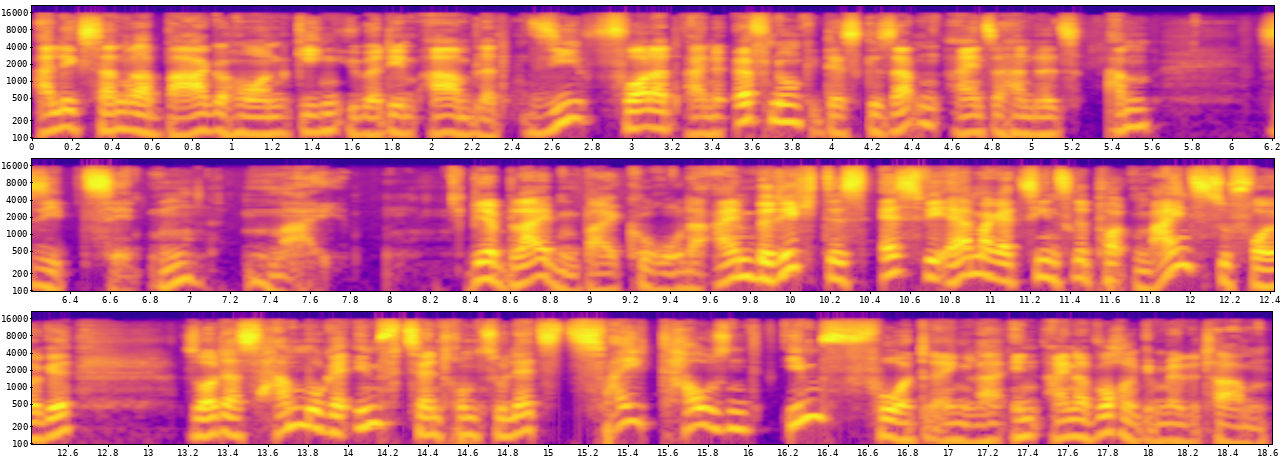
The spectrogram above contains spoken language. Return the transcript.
Alexandra Bargehorn gegenüber dem Abendblatt. Sie fordert eine Öffnung des gesamten Einzelhandels am 17. Mai. Wir bleiben bei Corona. Einem Bericht des SWR-Magazins Report Mainz zufolge soll das Hamburger Impfzentrum zuletzt 2000 Impfvordrängler in einer Woche gemeldet haben.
